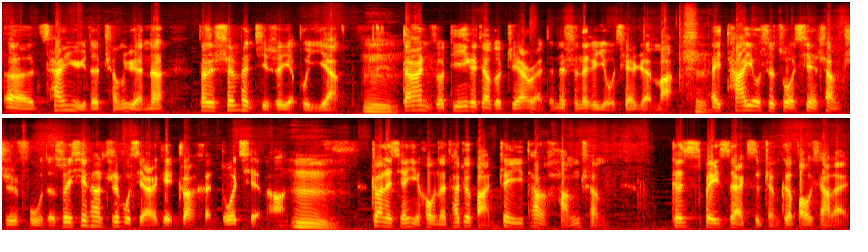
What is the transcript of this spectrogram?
呃参与的成员呢。他的身份其实也不一样，嗯，当然你说第一个叫做 Jared，那是那个有钱人嘛，是，哎，他又是做线上支付的，所以线上支付显然可以赚很多钱啊，嗯，赚了钱以后呢，他就把这一趟航程跟 SpaceX 整个包下来，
